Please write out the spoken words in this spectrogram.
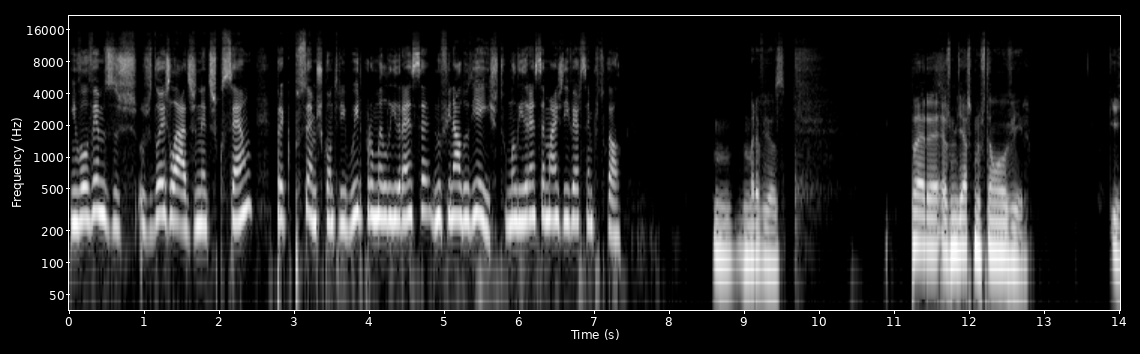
envolvemos os, os dois lados na discussão para que possamos contribuir para uma liderança, no final do dia, isto, uma liderança liderança mais diversa em Portugal. Maravilhoso. Para as mulheres que nos estão a ouvir e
